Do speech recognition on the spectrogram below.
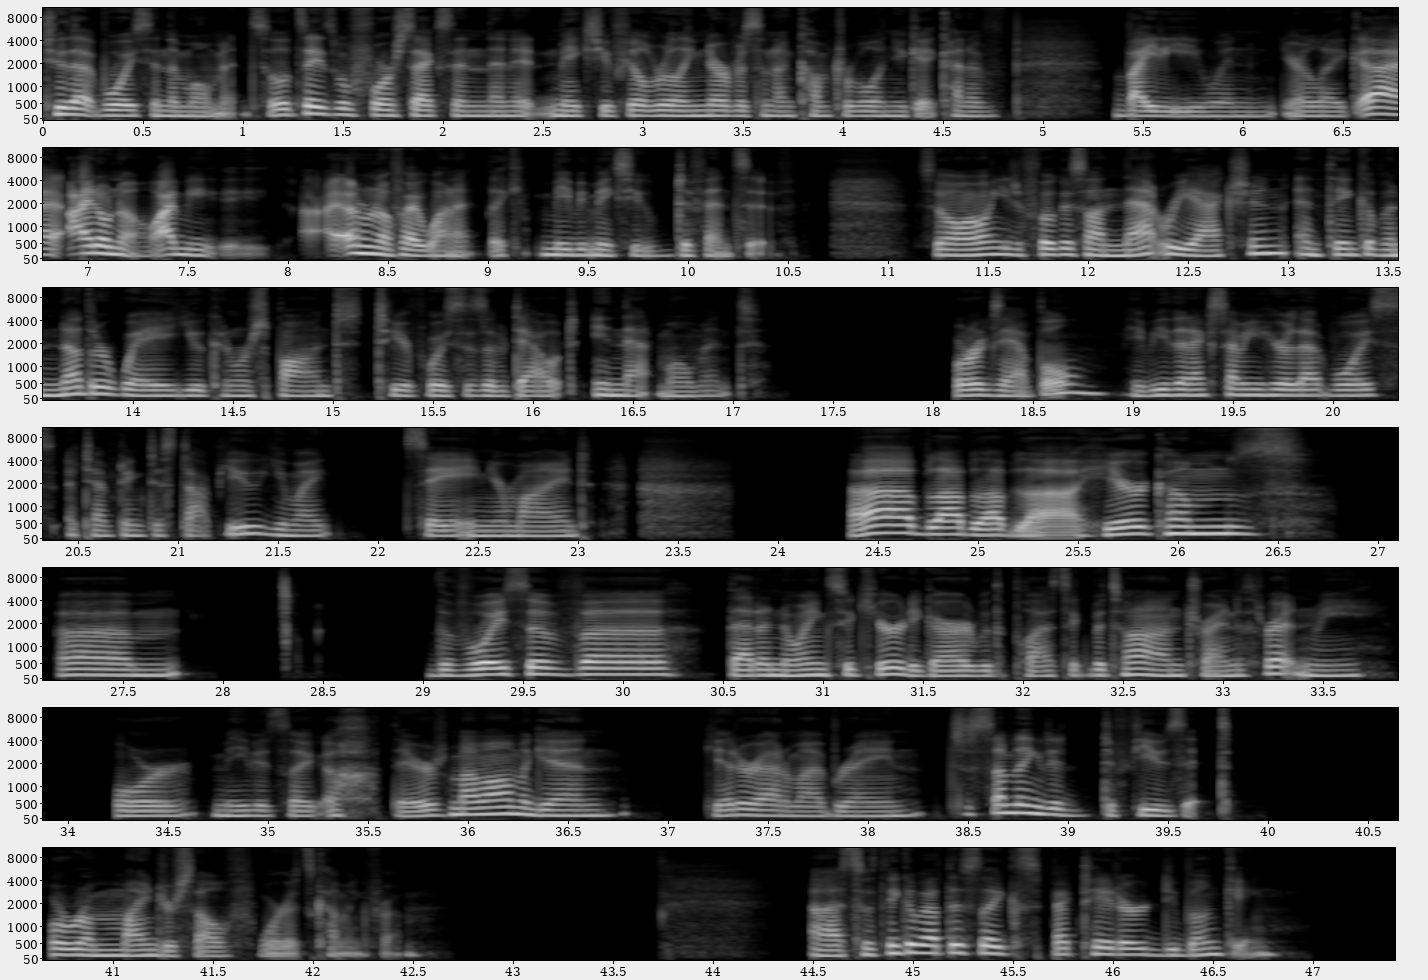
to that voice in the moment. So let's say it's before sex and then it makes you feel really nervous and uncomfortable and you get kind of bitey when you're like, uh, I don't know. I mean, I don't know if I want it. Like maybe it makes you defensive. So I want you to focus on that reaction and think of another way you can respond to your voices of doubt in that moment. For example, maybe the next time you hear that voice attempting to stop you, you might say in your mind, ah, blah, blah, blah. Here comes um, the voice of uh, that annoying security guard with a plastic baton trying to threaten me. Or maybe it's like, oh, there's my mom again. Get her out of my brain. Just something to diffuse it or remind yourself where it's coming from. Uh, so think about this like spectator debunking.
